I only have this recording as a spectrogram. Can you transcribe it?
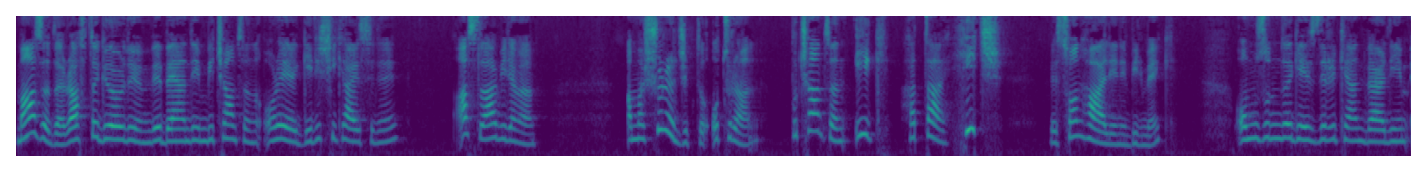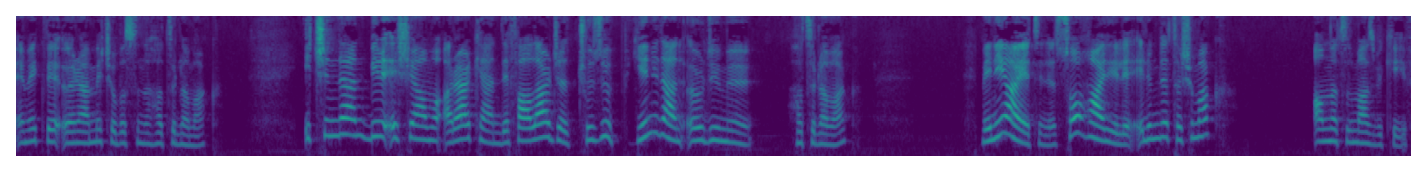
Mağazada rafta gördüğüm ve beğendiğim bir çantanın oraya geliş hikayesini asla bilemem. Ama şuracıkta oturan bu çantanın ilk hatta hiç ve son halini bilmek, omuzunda gezdirirken verdiğim emek ve öğrenme çabasını hatırlamak, içinden bir eşyamı ararken defalarca çözüp yeniden ördüğümü hatırlamak ve nihayetini son haliyle elimde taşımak anlatılmaz bir keyif.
